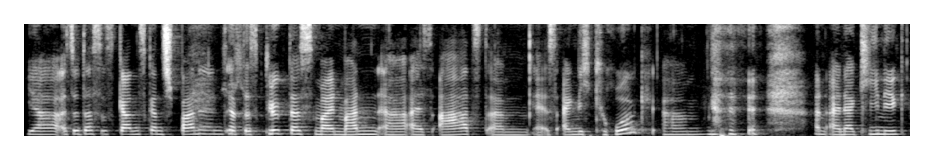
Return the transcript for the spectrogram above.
Ja, also das ist ganz, ganz spannend. Ich habe das Glück, dass mein Mann äh, als Arzt, ähm, er ist eigentlich Chirurg ähm, an einer Klinik,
